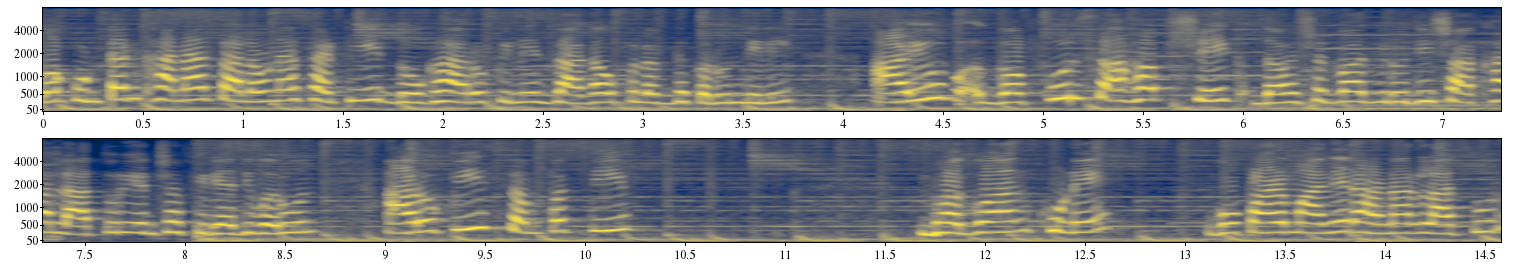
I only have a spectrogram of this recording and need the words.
व कुंटणखाना चालवण्यासाठी दोघा आरोपीने जागा उपलब्ध करून दिली. आयुब गफूर साहब शेख दहशतवाद विरोधी शाखा लातूर यांच्या फिर्यादीवरून आरोपी संपत्ती भगवान खुणे गोपाळ माने राहणार लातूर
